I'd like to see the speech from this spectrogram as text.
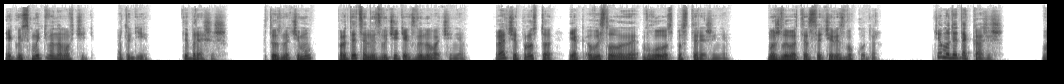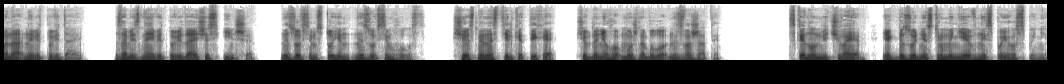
Якусь мить вона мовчить, а тоді ти брешеш. Хто зна чому, проте це не звучить як звинувачення, радше просто як висловлене вголос спостереження. Можливо, це все через вокодер. Чому ти так кажеш? Вона не відповідає. Замість неї відповідає щось інше не зовсім стогін, не зовсім голос, щось не настільки тихе, щоб на нього можна було не зважати. Скенлон відчуває, як безодня струменіє вниз по його спині.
